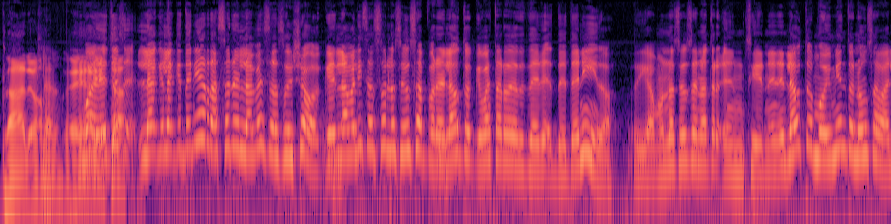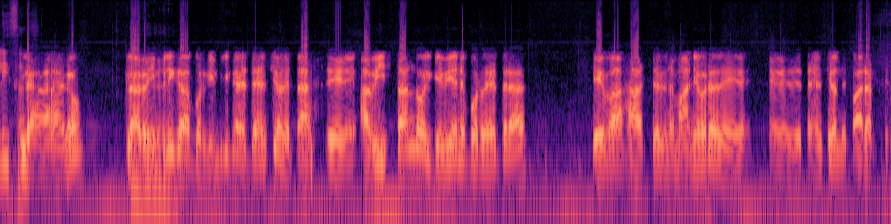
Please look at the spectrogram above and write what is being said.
Claro. Claro. eh, bueno, está. entonces, la, que- la que tenía razón en la mesa soy yo, que la baliza solo se usa para el auto que va a estar de- de- detenido. Digamos, no se usa en otro. En, en el auto en movimiento no usa baliza. Claro, claro, Muy bien. implica porque implica detención, estás eh, avistando al que viene por detrás que vas a hacer una maniobra de, de detención, de pararte.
